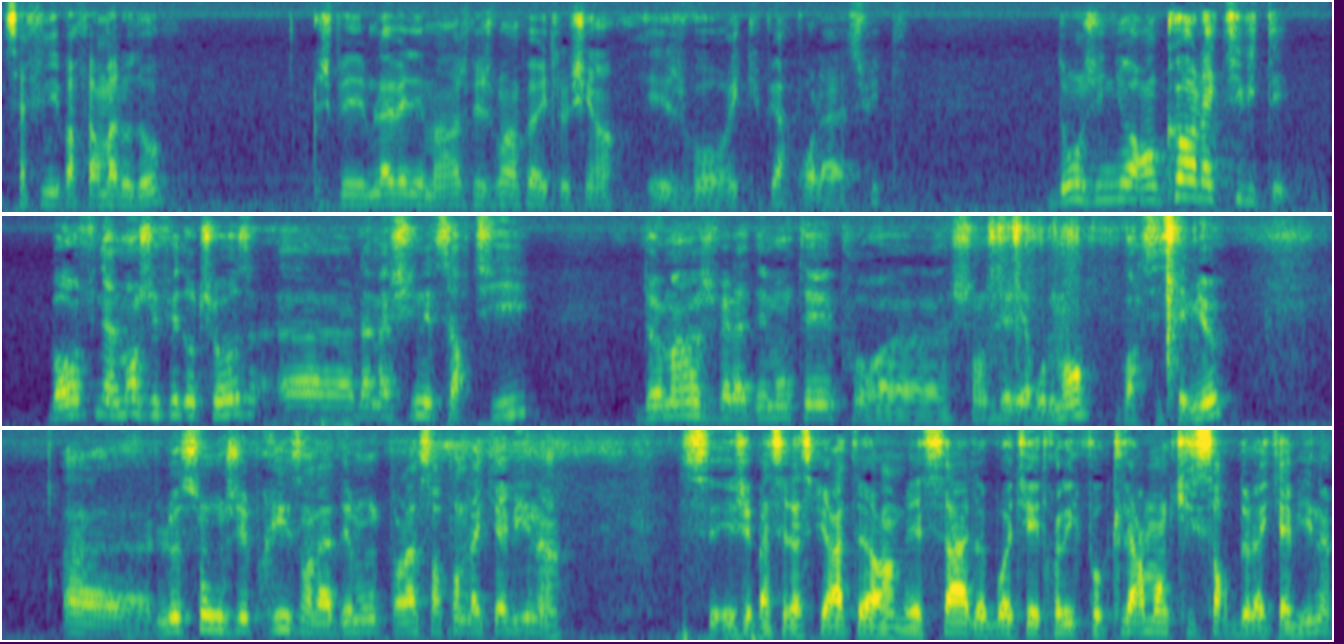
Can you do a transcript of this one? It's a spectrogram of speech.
ça finit par faire mal au dos. Je vais me laver les mains, je vais jouer un peu avec le chien et je vous récupère pour la suite, dont j'ignore encore l'activité. Bon, finalement, j'ai fait d'autres choses. Euh, la machine est sortie. Demain, je vais la démonter pour euh, changer les roulements, voir si c'est mieux. Euh, le son que j'ai pris en la sortant de la cabine, j'ai passé l'aspirateur, hein, mais ça, le boîtier électronique, faut clairement qu'il sorte de la cabine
